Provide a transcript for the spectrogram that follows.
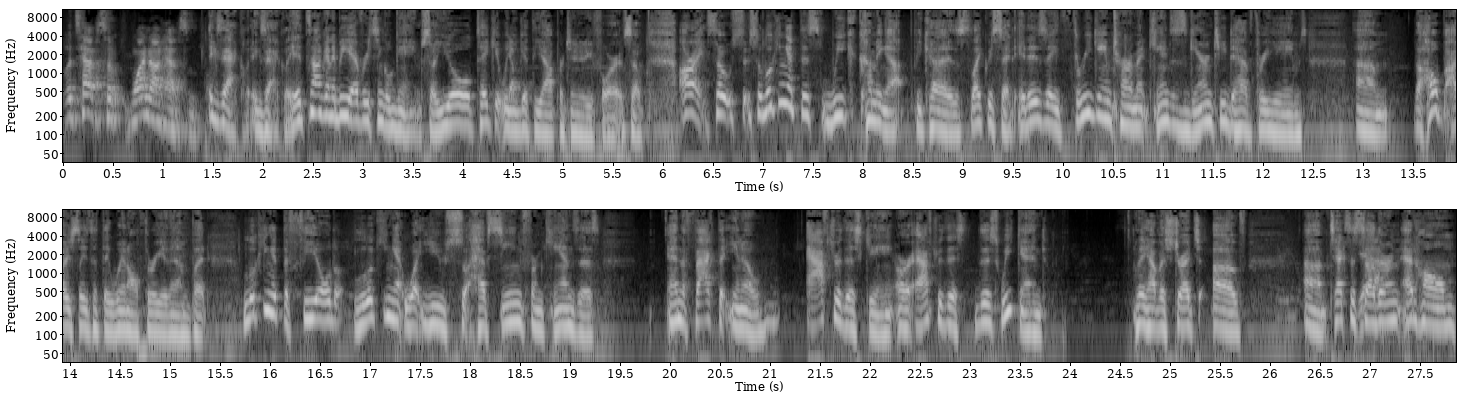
let's have some. Why not have some? Exactly, exactly. It's not going to be every single game, so you'll take it when you get the opportunity for it. So, all right. So, so, so looking at this week coming up, because like we said, it is a three game tournament. Kansas is guaranteed to have three games. Um, the hope obviously is that they win all three of them, but looking at the field, looking at what you have seen from Kansas and the fact that, you know, after this game or after this, this weekend, they have a stretch of um, Texas Yeah. Southern at home,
